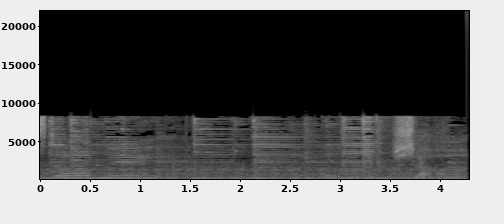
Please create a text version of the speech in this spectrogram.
best of me. Shine.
